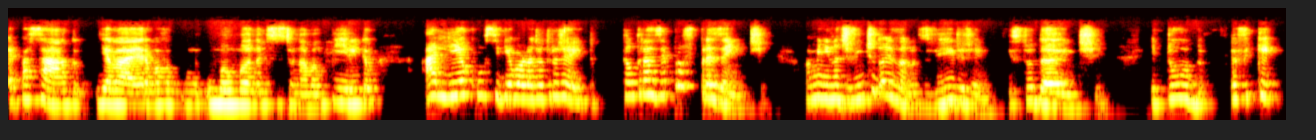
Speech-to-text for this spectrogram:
é passado, e ela era uma, uma humana antes de se tornar vampira. Então, ali eu consegui abordar de outro jeito. Então, trazer para o presente uma menina de 22 anos, virgem, estudante e tudo, eu fiquei,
